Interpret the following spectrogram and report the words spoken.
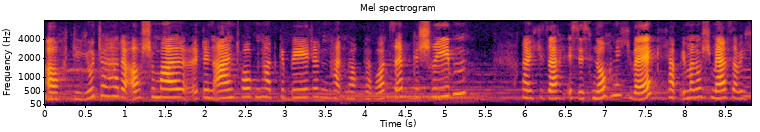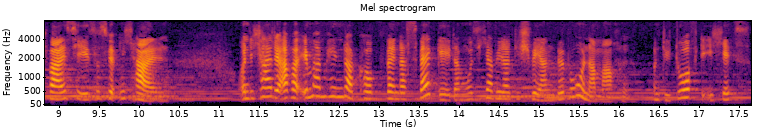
auch die Jutta hatte auch schon mal den Eindruck und hat gebetet und hat mir auch per WhatsApp geschrieben. Dann habe ich gesagt, es ist noch nicht weg. Ich habe immer noch Schmerz, aber ich weiß, Jesus wird mich heilen. Und ich hatte aber immer im Hinterkopf, wenn das weggeht, dann muss ich ja wieder die schweren Bewohner machen. Und die durfte ich jetzt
